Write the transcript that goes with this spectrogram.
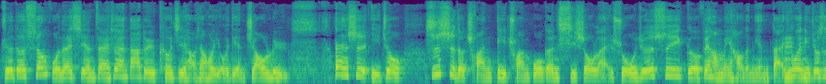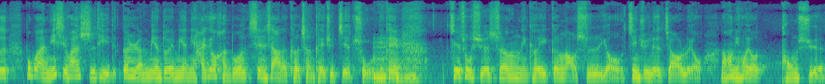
觉得生活在现在，虽然大家对于科技好像会有一点焦虑，但是以就知识的传递、传播跟吸收来说，我觉得是一个非常美好的年代。因为你就是不管你喜欢实体跟人面对面，你还是有很多线下的课程可以去接触，你可以接触学生，你可以跟老师有近距离的交流，然后你会有。同学，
